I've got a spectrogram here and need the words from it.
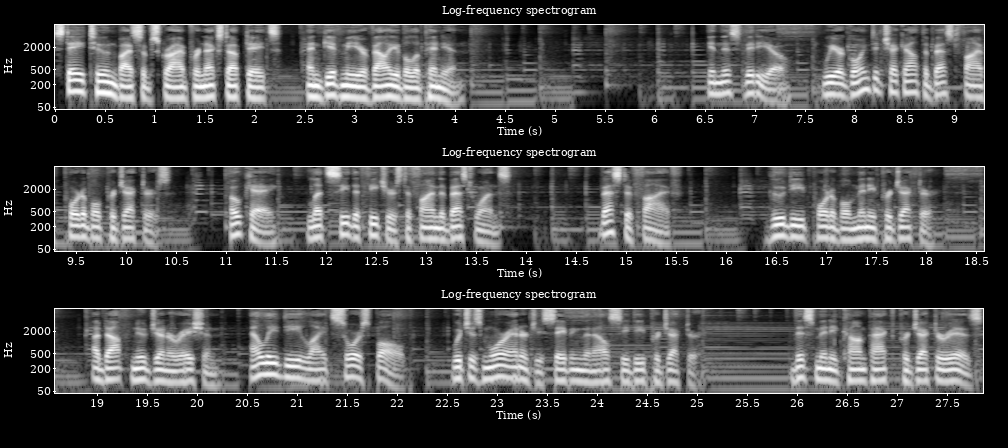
Stay tuned by subscribe for next updates, and give me your valuable opinion. In this video, we are going to check out the best 5 portable projectors. Okay, let's see the features to find the best ones. Best of 5. GooDee Portable Mini Projector. Adopt new generation, LED light source bulb, which is more energy saving than LCD projector. This mini compact projector is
